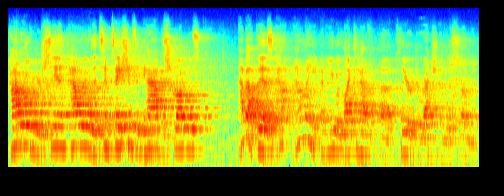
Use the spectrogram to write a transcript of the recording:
Power over your sin, power over the temptations that you have, the struggles. How about this? How, how many of you would like to have a clear direction and discernment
